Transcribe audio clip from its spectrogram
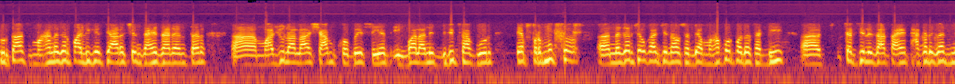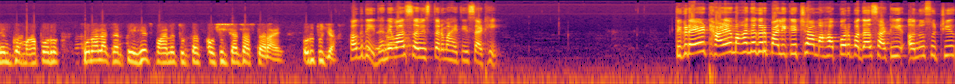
तुर्तास महानगरपालिकेचे आरक्षण जाहीर झाल्यानंतर माजुलाला श्याम खोबे सय्यद इक्बाल आणि दिलीप ठाकूर त्या प्रमुख नगर नगरसेवकांचे नाव सध्या महापौर पदासाठी चर्चेले जात आहे ठाकरगड नेमकं महापौर कोणाला करते हेच पाहणं तुर्तास औत्सुक्याचं असणार आहे. ऋतुजा. अगदी. धन्यवाद सविस्तर माहितीसाठी. तिकडे ठाणे महानगरपालिकेच्या महापौर पदासाठी अनुसूचित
